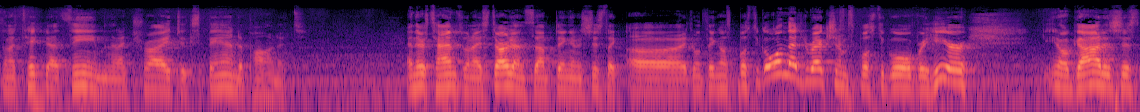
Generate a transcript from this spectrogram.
Then I take that theme and then I try to expand upon it. And there's times when I start on something and it's just like, uh, I don't think I'm supposed to go in that direction. I'm supposed to go over here. You know, God is just,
